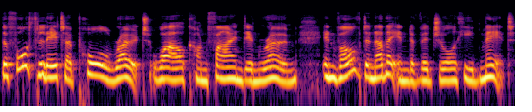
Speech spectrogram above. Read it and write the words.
The fourth letter Paul wrote while confined in Rome involved another individual he'd met.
